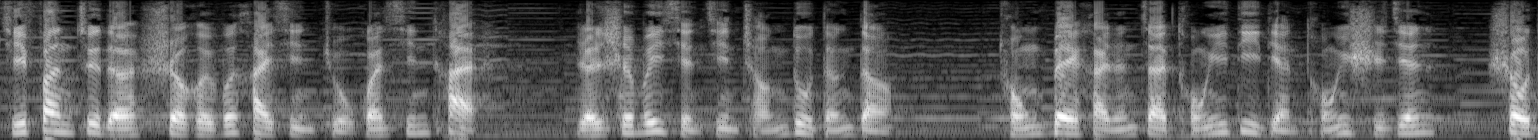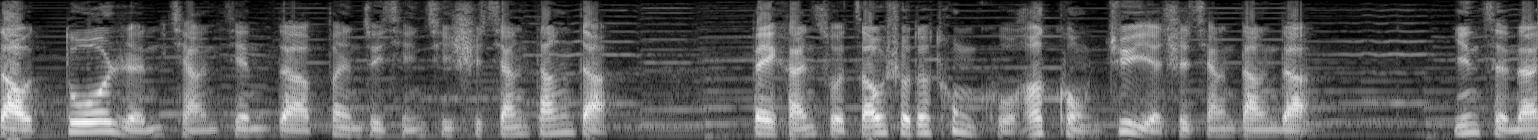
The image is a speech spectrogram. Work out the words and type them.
其犯罪的社会危害性、主观心态、人身危险性程度等等，同被害人在同一地点同一时间受到多人强奸的犯罪情形是相当的，被害人所遭受的痛苦和恐惧也是相当的。因此呢，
